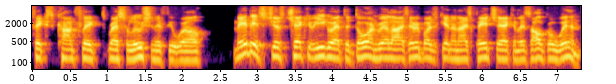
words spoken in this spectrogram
fix conflict resolution, if you will maybe it's just check your ego at the door and realize everybody's getting a nice paycheck and let's all go win.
